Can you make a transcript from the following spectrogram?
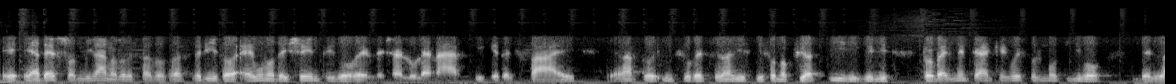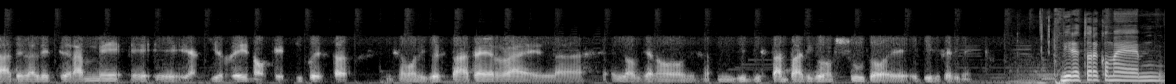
e, e adesso a Milano dove è stato trasferito è uno dei centri dove le cellule anarchiche del FAI gli anarco-insurrezionalisti sono più attivi, quindi probabilmente anche questo è il motivo della, della lettera a me e, e a Tirreno che di questa, diciamo, di questa terra è, il- è l'organo diciamo, di, di stampa riconosciuto e, e di riferimento. Direttore, come,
